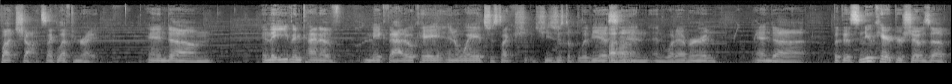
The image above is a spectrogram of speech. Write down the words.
butt shots like left and right, and um, and they even kind of make that okay in a way. It's just like she, she's just oblivious Uh-huh. and and whatever, and and uh, but this new character shows up,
